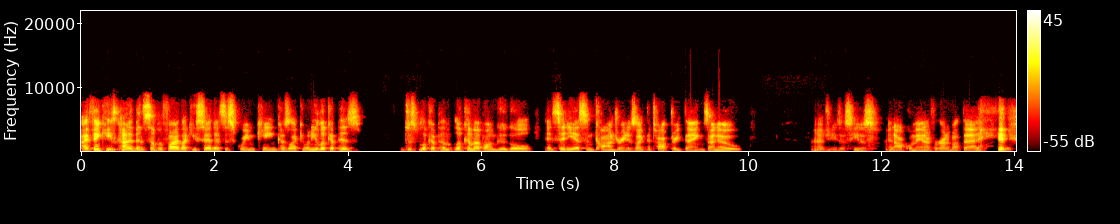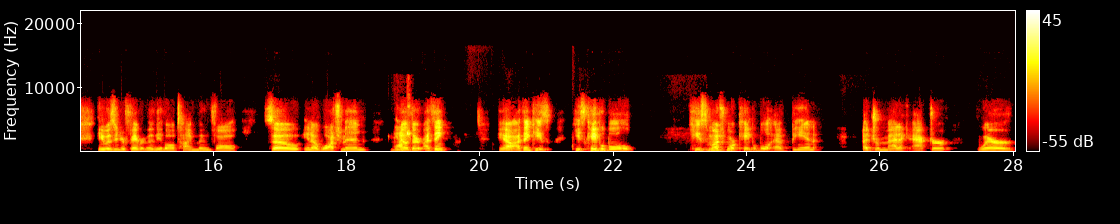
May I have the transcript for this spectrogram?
I think he's kind of been simplified, like you said, as a scream king. Because like when you look up his, just look up him, look him up on Google. Insidious and Conjuring is like the top three things. I know. Oh Jesus, he was in Aquaman. I forgot about that. he was in your favorite movie of all time, Moonfall. So you know, Watchmen. You know, there. I think, yeah, I think he's he's capable. He's much more capable of being a dramatic actor where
